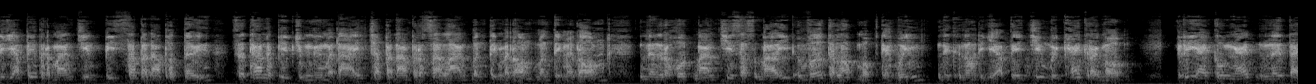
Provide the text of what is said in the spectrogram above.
រយៈពេលប្រមាណជាង2សប្តាហ៍ផុតទៅស្ថានភាពជំងឺម្ដាយចាប់ផ្ដើមប្រសើរឡើងបន្តិចម្ដងបន្តិចម្ដងនិងរហូតបានជាសះស្បើយវិលត្រឡប់មកផ្ទះវិញនៅក្នុងរយៈពេលជាង1ខែក្រោយមក រីឯកូនង៉ែតនៅតែ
